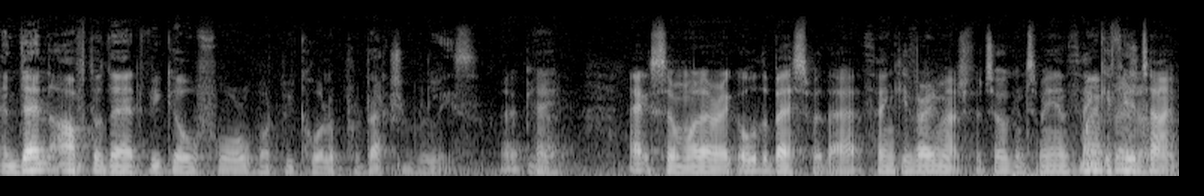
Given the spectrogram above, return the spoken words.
And then after that, we go for what we call a production release. Okay. Yeah. Excellent. Well, Eric, all the best with that. Thank you very much for talking to me, and thank My you pleasure. for your time.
